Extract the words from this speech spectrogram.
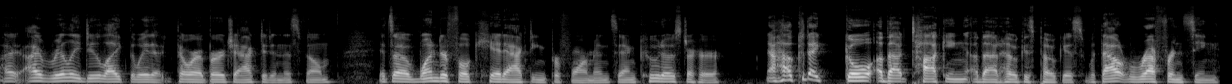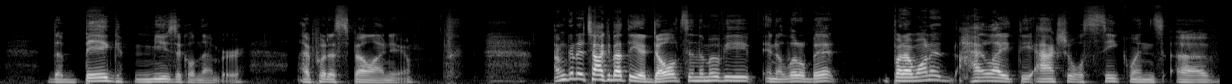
I, I really do like the way that Thora Birch acted in this film. It's a wonderful kid acting performance, and kudos to her. Now, how could I go about talking about Hocus Pocus without referencing the big musical number? I put a spell on you. I'm going to talk about the adults in the movie in a little bit, but I want to highlight the actual sequence of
